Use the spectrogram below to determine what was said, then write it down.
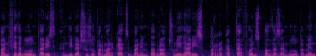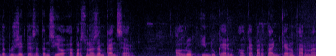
van fer de voluntaris en diversos supermercats venent pebrots solidaris per recaptar fons pel desenvolupament de projectes d'atenció a persones amb càncer. El grup Indukern, al que pertany Kern Pharma,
